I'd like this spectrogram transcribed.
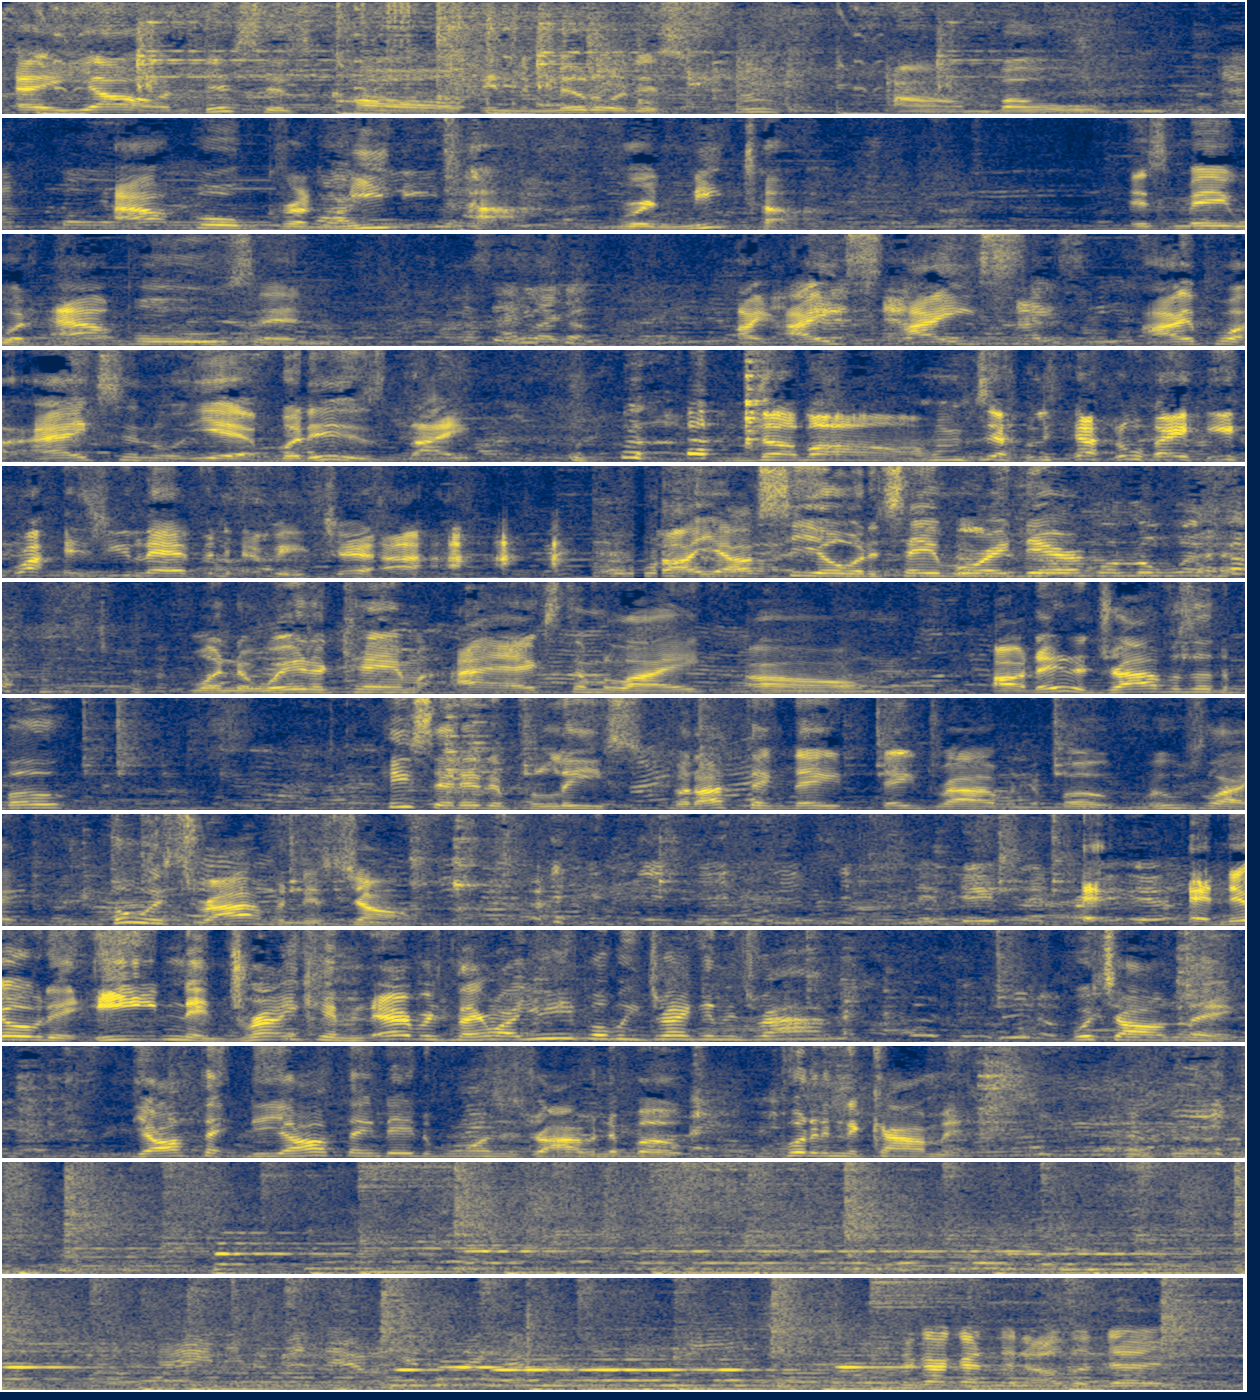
Hey y'all, this is called in the middle of this fruit um, bowl, Apple. apple granita. Granita. It's made with apples and like a, like ice, Apple ice. icy? I put ice in, yeah, but it is like the bomb. Jelly, wait, why is you laughing at me? oh, y'all see over the table right there? When the waiter came, I asked him like, um, are they the drivers of the boat? He said they're the police, but I think they they driving the boat. We was like, who is driving this junk? they, And they over there eating and drinking and everything. Like, you to be drinking and driving? What y'all think? Y'all think? Do y'all think they the ones that's driving the boat? Put it in the comments. I think I got that the other day.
